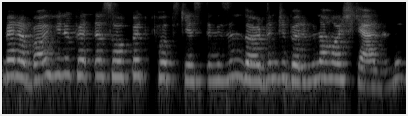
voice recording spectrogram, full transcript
Merhaba, Unipet'le Sohbet Podcast'imizin dördüncü bölümüne hoş geldiniz.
